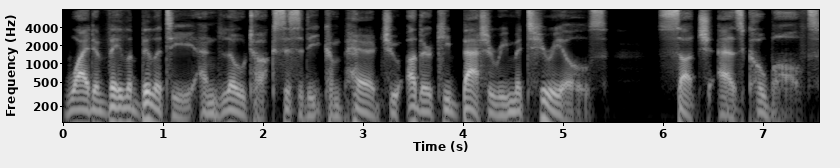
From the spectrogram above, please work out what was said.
wide availability and low toxicity compared to other key battery materials, such as cobalt.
